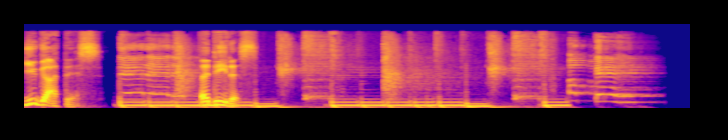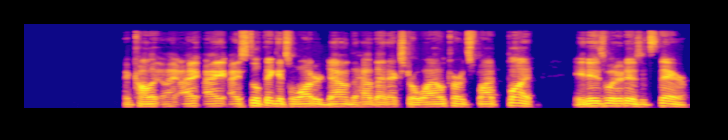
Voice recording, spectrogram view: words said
You got this. Adidas. I call it. I, I I still think it's watered down to have that extra wild card spot, but it is what it is. It's there.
